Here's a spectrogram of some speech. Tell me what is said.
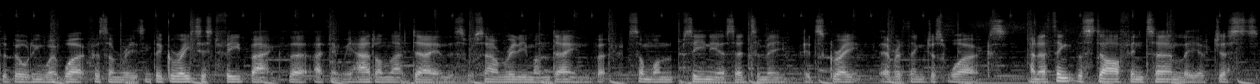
the building won't work for some reason. The greatest feedback that I think we had on that day, and this will sound really mundane, but someone senior said to me, it's great, everything just works. And I think the staff internally have just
